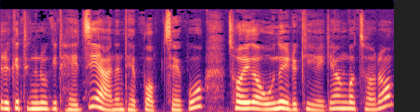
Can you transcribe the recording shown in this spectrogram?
이렇게 등록이 되지 않은 대부 업체고 저희가 오늘 이렇게 얘기한 것처럼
